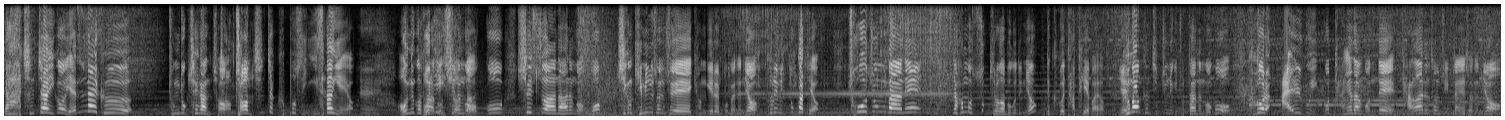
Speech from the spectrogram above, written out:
예, 야 진짜 이거 옛날 그 종족 최강점 점. 진짜 그 포스 이상이에요. 예. 어느 것 하나 놓치는? 거 없고 실수 하나 하는 거 없고 지금 김민주 선수의 경기를 보면은요 흐름이 똑같아요. 초중반에 그냥 한번 쑥 들어가 보거든요. 근데 그걸 다 피해봐요. 예. 그만큼 집중력이 좋다는 거고 그걸 알고 있고 당연한 건데 당하는 선수 입장에서는요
